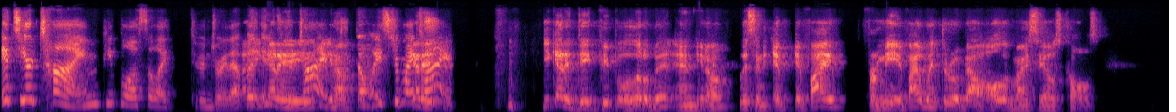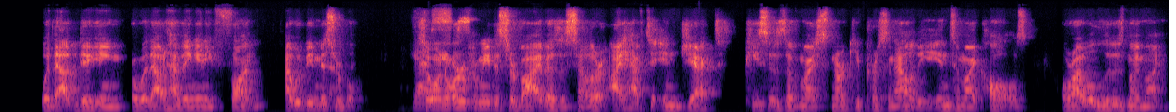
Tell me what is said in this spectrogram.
it's your time. People also like to enjoy that, but gotta, it's your time. You know, Don't waste your my gotta, time. You got to dig people a little bit, and you know, listen. If if I, for me, if I went through about all of my sales calls without digging or without having any fun, I would be miserable. Yes. So in order for me to survive as a seller, I have to inject pieces of my snarky personality into my calls, or I will lose my mind.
